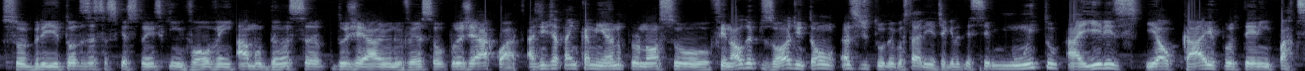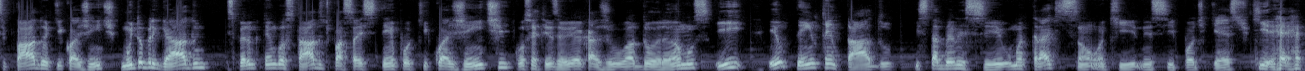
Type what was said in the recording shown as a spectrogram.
sobre todas essas questões que envolvem a mudança do GA Universal para o GA4. A gente já está encaminhando para o nosso final do episódio, então, antes de tudo, eu gostaria de agradecer muito a Iris e ao Caio por terem participado aqui com a gente. Muito obrigado. Espero que tenham gostado de passar esse tempo aqui com a gente. Com certeza eu e a Caju adoramos e eu tenho tentado estabelecer uma tradição aqui nesse podcast, que é,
